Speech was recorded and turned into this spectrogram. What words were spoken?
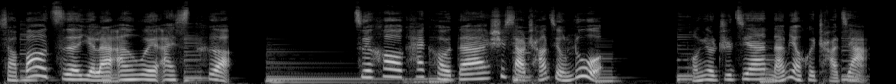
小豹子也来安慰艾斯特。最后开口的是小长颈鹿。朋友之间难免会吵架，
